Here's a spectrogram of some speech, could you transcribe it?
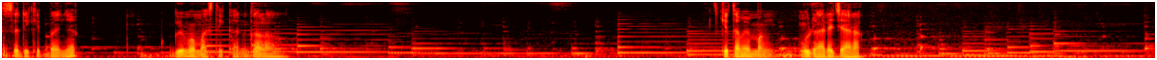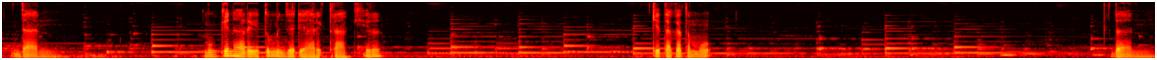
sedikit banyak gue memastikan kalau kita memang udah ada jarak dan mungkin hari itu menjadi hari terakhir kita ketemu. Dan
